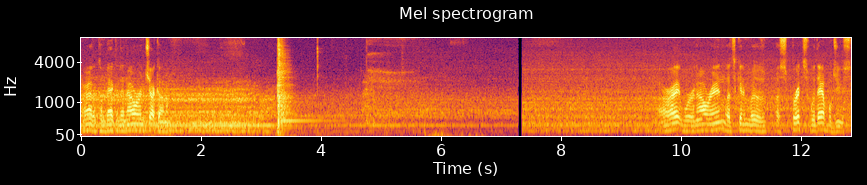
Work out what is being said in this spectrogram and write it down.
All right, I'll come back in an hour and check on them. All right, we're an hour in. Let's get them a, a spritz with apple juice.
